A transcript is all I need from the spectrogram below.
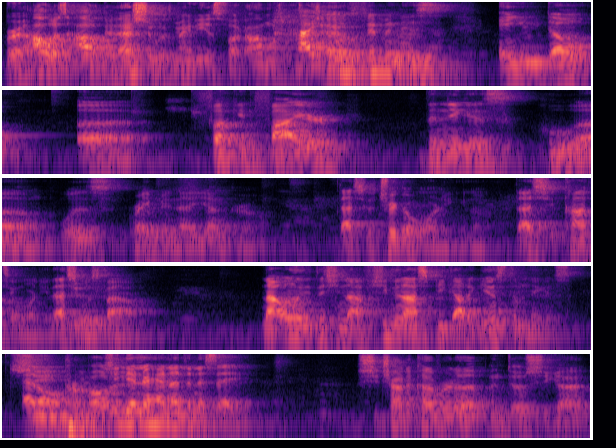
bro, I was out there. That shit was many as fuck. I almost How you a feminist and you don't uh fucking fire the niggas who um was raping that young girl? That's your trigger warning, you know. That's your content warning. That shit was foul. Not only did she not, she did not speak out against them niggas She at all. promoted- She didn't have nothing to say. She tried to cover it up until she got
